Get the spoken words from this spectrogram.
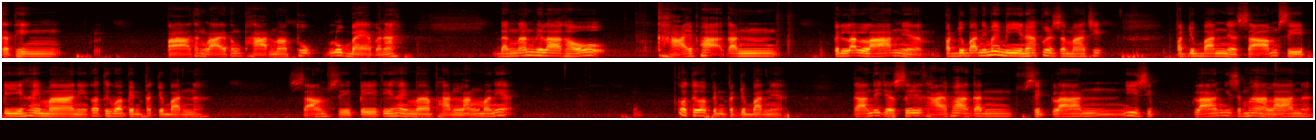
กระทิงป่าทั้งหลายต้องผ่านมาทุกรูปแบบอะนะ ดังนั้นเวลาเขาขายพระกันเป็นล้านล้านเนี่ย ปัจจุบันนี้ไม่มีนะเพื่อนสมาชิก ปัจจุบันเนี่ยสามสี่ปีให้มาเนี่ยก็ถือว่าเป็นปัจจุบันนะสามสี่ปีที่ให้มาผ่านหลังมาเนี่ย ก็ถือว่าเป็นปัจจุบันเนี่ย การที่จะซื้อขายผ้ากันสิบล้านยี่สิบล้านยี่สิบห้าล้านนะ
